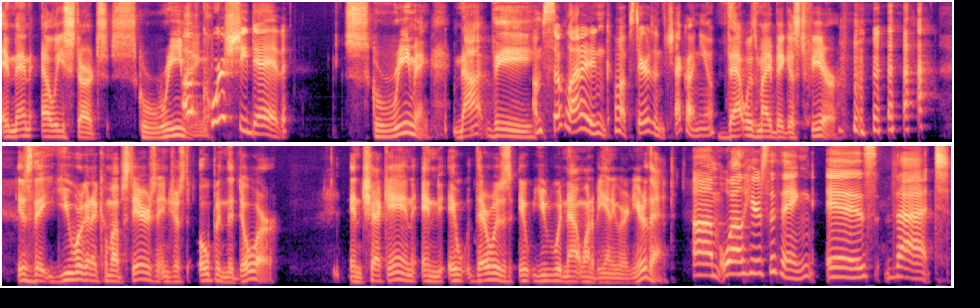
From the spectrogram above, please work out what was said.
And then Ellie starts screaming. Of course she did. screaming. Not the I'm so glad I didn't come upstairs and check on you. that was my biggest fear. is that you were going to come upstairs and just open the door and check in and it there was it, you would not want to be anywhere near that. Um, well, here's the thing is that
